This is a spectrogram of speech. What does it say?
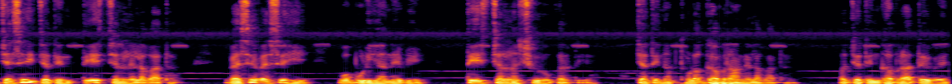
जैसे ही जतिन तेज़ चलने लगा था वैसे वैसे ही वो बुढ़िया ने भी तेज़ चलना शुरू कर दिया। जतिन अब थोड़ा घबराने लगा था। और जतिन घबराते हुए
